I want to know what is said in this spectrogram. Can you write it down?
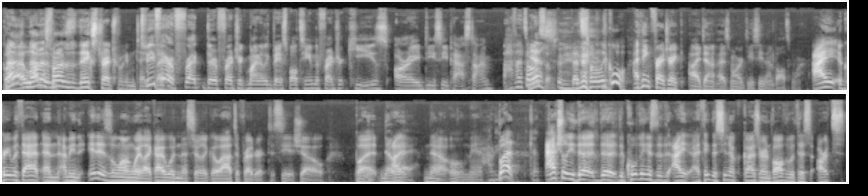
But not, I not as them- far as the next stretch we're going to take. To be but- fair, Fred, their Frederick minor league baseball team, the Frederick Keys, are a DC pastime. Oh, that's Yes. awesome. That's totally cool. I think Frederick identifies more with DC than Baltimore I agree with that, and I mean it is a long way. Like I wouldn't necessarily go out to Frederick to see a show, but No I- way. no. Oh man, but actually, the the the cool thing is that I I think the Cino guys are involved with this arts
